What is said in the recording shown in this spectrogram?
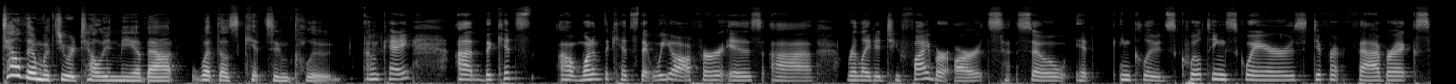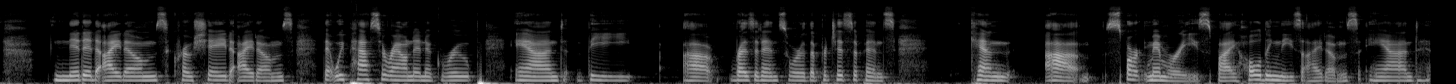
tell them what you were telling me about what those kits include. Okay. Uh, the kits, uh, one of the kits that we offer is uh, related to fiber arts. So it includes quilting squares, different fabrics, knitted items, crocheted items that we pass around in a group, and the uh, residents or the participants can um, spark memories by holding these items. And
